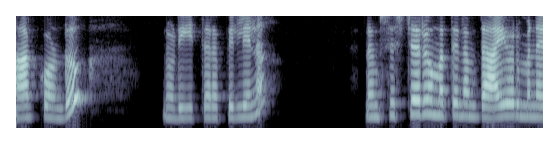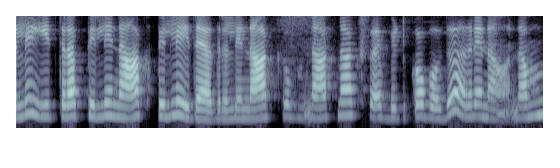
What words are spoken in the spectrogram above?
ಹಾಕ್ಕೊಂಡು, ನೋಡಿ ಈ ಥರ ಪಿಲ್ಲಿನ. ನಮ್ಮ ಸಿಸ್ಟರು ಮತ್ತು ನಮ್ಮ ತಾಯಿಯವ್ರ ಮನೆಯಲ್ಲಿ ಈ ಥರ ಪಿಲ್ಲಿ ನಾಲ್ಕು ಪಿಲ್ಲಿ ಇದೆ ಅದರಲ್ಲಿ. ನಾಲ್ಕು ನಾಲ್ಕು ನಾಲ್ಕು ಸಹ ಬಿಟ್ಕೋಬೋದು. ಆದರೆ ನಾವು ನಮ್ಮ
